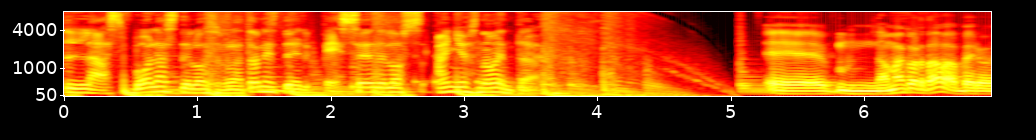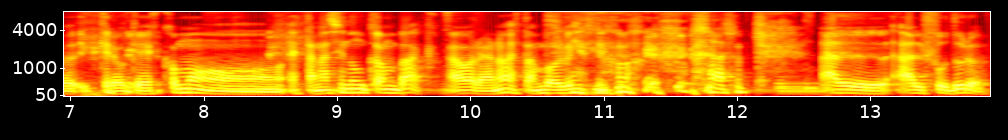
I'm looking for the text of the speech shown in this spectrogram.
las bolas de los ratones del PC de los años 90. Eh, no me acordaba, pero creo que es como. Están haciendo un comeback ahora, ¿no? Están volviendo al, al- al futuro.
